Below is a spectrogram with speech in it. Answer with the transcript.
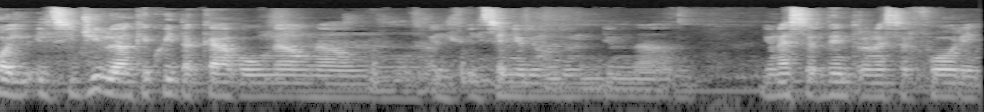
poi il, il, sigillo è anche qui da capo una, una, un, il, il, segno di un, di, un, di, una, di un, essere dentro e un essere fuori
